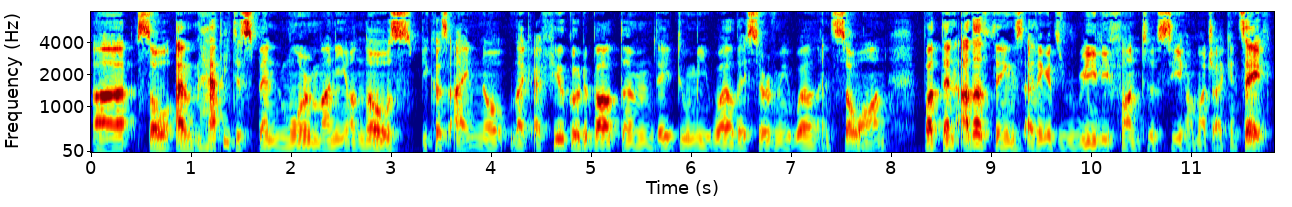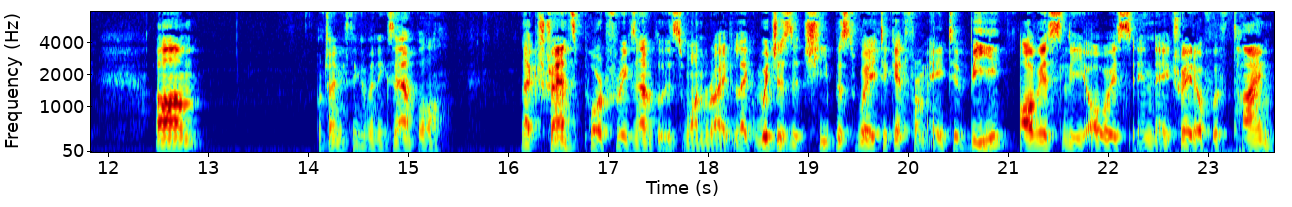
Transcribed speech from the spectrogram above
Uh, so I'm happy to spend more money on those because I know, like, I feel good about them. They do me well, they serve me well, and so on. But then other things, I think it's really fun to see how much I can save. Um, I'm trying to think of an example. Like transport, for example, is one, right? Like, which is the cheapest way to get from A to B? Obviously, always in a trade off with time.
